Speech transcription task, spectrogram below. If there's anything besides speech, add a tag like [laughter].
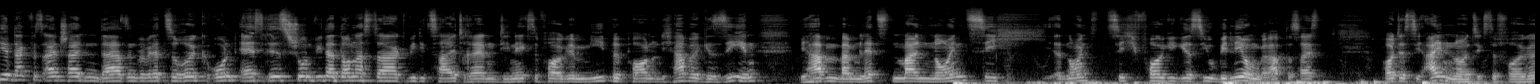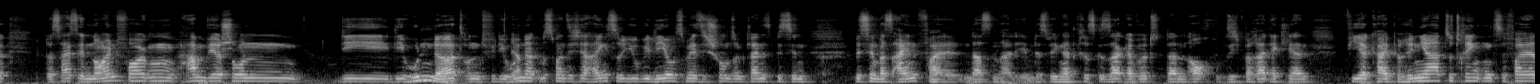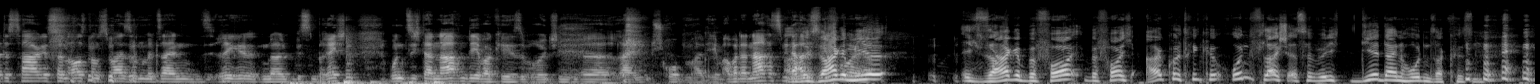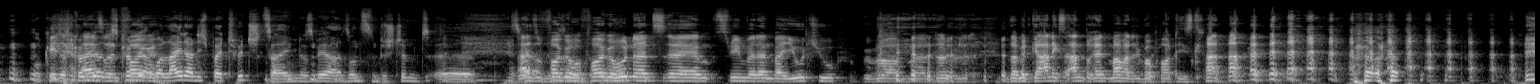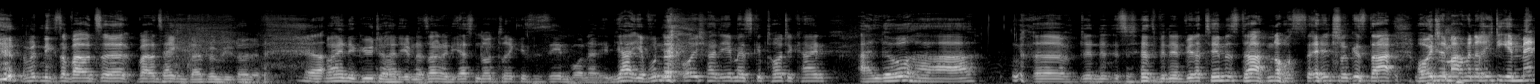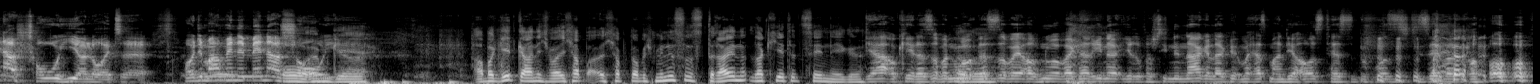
vielen Dank fürs Einschalten. Da sind wir wieder zurück und es ist schon wieder Donnerstag, wie die Zeit rennt. Die nächste Folge Meeple Porn und ich habe gesehen, wir haben beim letzten Mal 90 äh, 90-folgiges Jubiläum gehabt. Das heißt, heute ist die 91. Folge. Das heißt, in neun Folgen haben wir schon die, die 100 und für die 100 muss man sich ja eigentlich so jubiläumsmäßig schon so ein kleines bisschen, bisschen was einfallen lassen halt eben. Deswegen hat Chris gesagt, er wird dann auch sich bereit erklären, vier Caipirinha zu trinken zur Feier des Tages dann ausnahmsweise und mit seinen Regeln mal ein bisschen brechen und sich danach ein Leberkäsebrötchen äh, reinschrubben halt eben. Aber danach ist wieder Also alles ich sage mir, ich sage, bevor, bevor ich Alkohol trinke und Fleisch esse, würde ich dir deinen Hodensack küssen. [laughs] Okay, das können, Also wir, das können wir aber leider nicht bei Twitch zeigen. Das wäre ansonsten bestimmt. Äh, Also Folge. Folge 100 ähm, streamen wir dann bei YouTube. Über, äh, [laughs] damit gar nichts anbrennt, machen wir das über Potties Kanal. [laughs] [laughs] damit nichts bei uns, äh, bei uns hängen bleibt irgendwie, Leute. Ja. Meine Güte halt eben. Da sagen wir die ersten Leute direkt, die sie sehen wollen halt eben. Ja, ihr wundert euch halt eben, es gibt heute kein Aloha. äh, denn es weder Tim ist da noch Selchuk ist da. Heute machen wir eine richtige Männershow hier, Leute. Heute machen wir eine Männershow OMG. hier. Aber geht gar nicht, weil ich habe, ich hab, glaube ich, mindestens drei lackierte Zehennägel. Ja, okay, das ist aber nur, Also- das ist aber ja auch nur, weil Karina ihre verschiedenen Nagellacke immer erstmal an dir austestet, bevor sie sich die selber [laughs] drauf.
